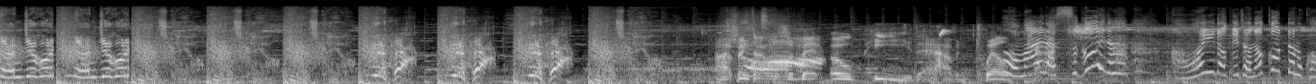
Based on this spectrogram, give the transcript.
なんじゃこれなんじゃこれマジかよマジかよマジかようわうわうわマジかよ I think that was a bit OP there, having 12お前ら cats. すごいな可愛いだけじゃなかったのか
